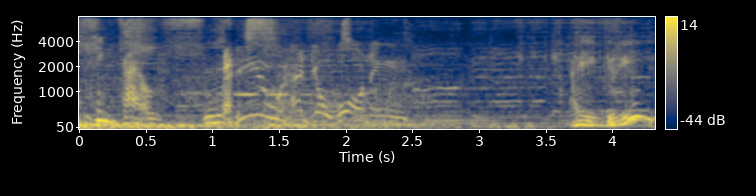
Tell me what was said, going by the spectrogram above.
think I'll flex. You had your warning. I agree.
